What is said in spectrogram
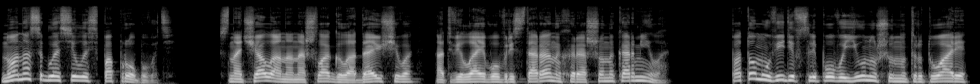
но она согласилась попробовать. Сначала она нашла голодающего, отвела его в ресторан и хорошо накормила. Потом, увидев слепого юношу на тротуаре,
